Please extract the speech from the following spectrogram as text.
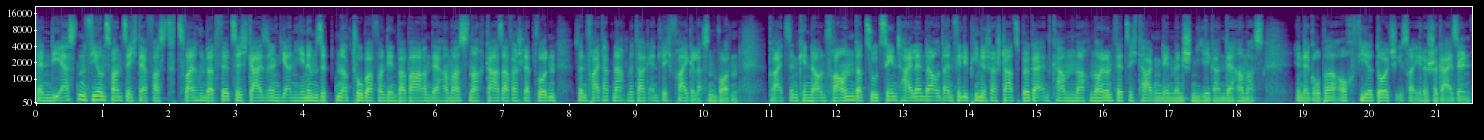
Denn die ersten 24 der fast 240 Geiseln, die an jenem 7. Oktober von den Barbaren der Hamas nach Gaza verschleppt wurden, sind Freitagnachmittag endlich freigelassen worden. 13 Kinder und Frauen, dazu 10 Thailänder und ein philippinischer Staatsbürger entkamen nach 49 Tagen den Menschenjägern der Hamas. In der Gruppe auch vier deutsch-israelische Geiseln.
